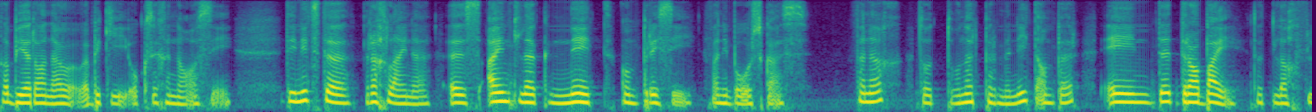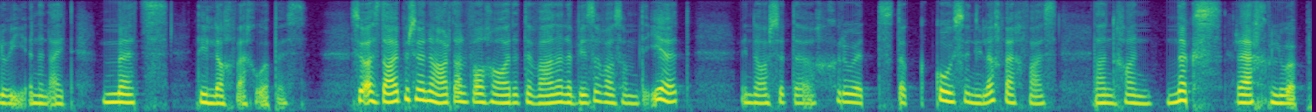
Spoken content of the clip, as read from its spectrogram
gebeur daar nou 'n bietjie oksigenasie die nuutste riglyne is eintlik net kompressie van die borskas. Vinnig tot 100 per minuut amper en dit dra by tot lugvloei in en uit mits die lugweg oop is. So as daai persoon 'n hartaanval gehad het terwyl hulle besig was om te eet en daar sit 'n groot stuk kos in die lugweg vas, dan gaan niks regloop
